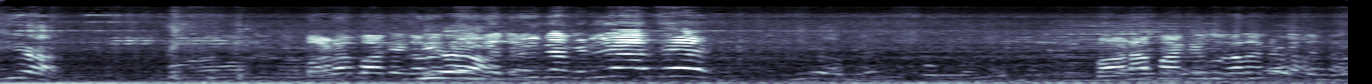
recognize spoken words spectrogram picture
ਕੀ ਆ ਬਾਣਾ ਪਾ ਕੇ ਗਾਲਾਂ ਕੱਢ ਬਾਣਾ ਪਾ ਕੇ ਕੋਈ ਗਾਲਾਂ ਕੱਢ ਚੰਨਾ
